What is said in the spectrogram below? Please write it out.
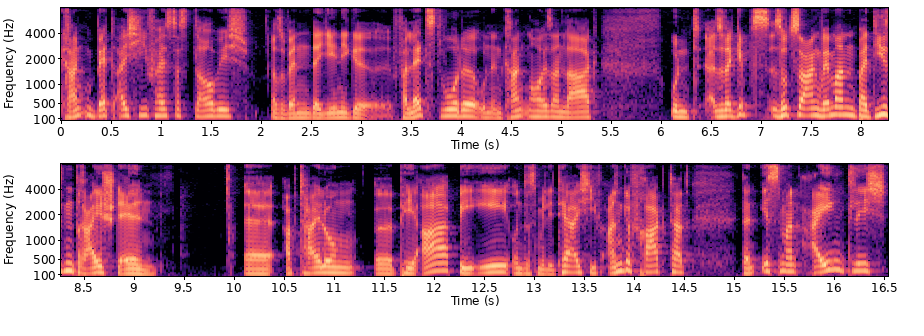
Krankenbettarchiv heißt das, glaube ich. Also wenn derjenige verletzt wurde und in Krankenhäusern lag. Und also da gibt es sozusagen, wenn man bei diesen drei Stellen äh, Abteilung äh, PA, BE und das Militärarchiv angefragt hat, dann ist man eigentlich,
